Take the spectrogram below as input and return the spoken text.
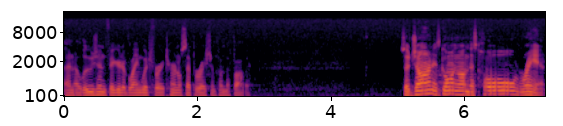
an illusion, figurative language for eternal separation from the Father. So John is going on this whole rant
